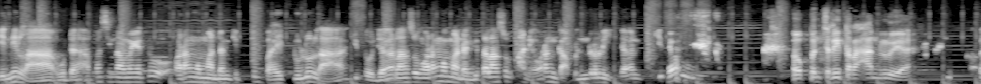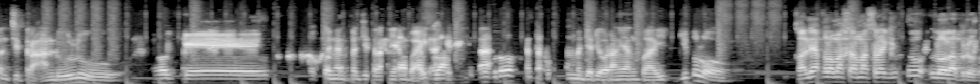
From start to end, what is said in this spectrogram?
inilah udah apa sih namanya tuh orang memandang kita tuh baik dulu lah gitu. Jangan langsung orang memandang kita langsung ah nih orang nggak bener nih. Jangan gitu Oh, penceritaan dulu ya. pencitraan dulu Oke. dengan pencitraan yang baik akhirnya kita bro. keterusan menjadi orang yang baik gitu loh Kalian kalau masalah-masalah gitu, lo lah bro.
